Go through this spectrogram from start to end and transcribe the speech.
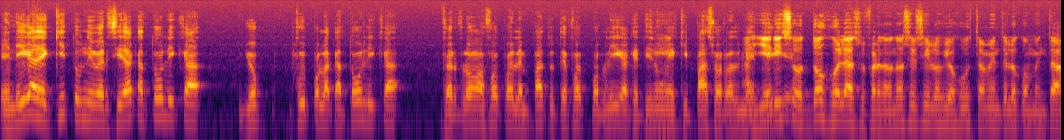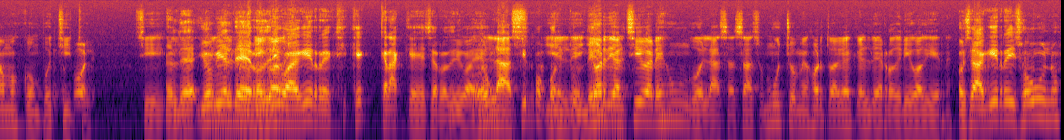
En Liga de Quito, Universidad Católica, yo fui por la Católica. Ferfloma fue por el empate, usted fue por Liga, que tiene un equipazo realmente. Ayer que- hizo dos golazos, Fernando. No sé si los vio, justamente lo comentábamos con Pochito. Sí, el de- yo vi el de Rodrigo Aguirre. Qué crack es ese Rodrigo Aguirre. Es un Golazo. tipo y el de. Jordi Alcibar es un golazazazo, mucho mejor todavía que el de Rodrigo Aguirre. O sea, Aguirre hizo uno.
